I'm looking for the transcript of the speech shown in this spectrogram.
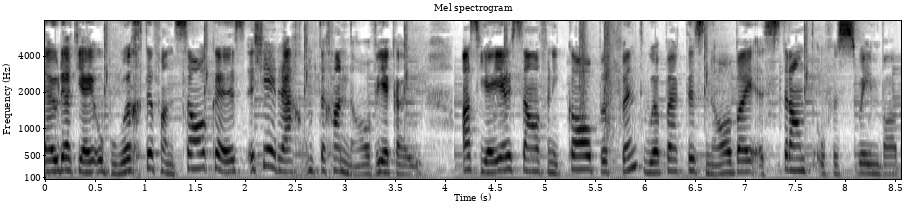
Nou dat jy op hoogte van sake is, is jy reg om te gaan naweek hou. As jy jouself in die Kaap bevind, hoop ek dis naby 'n strand of 'n swembad.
